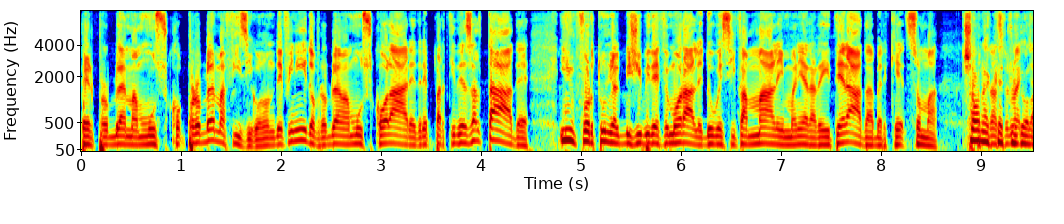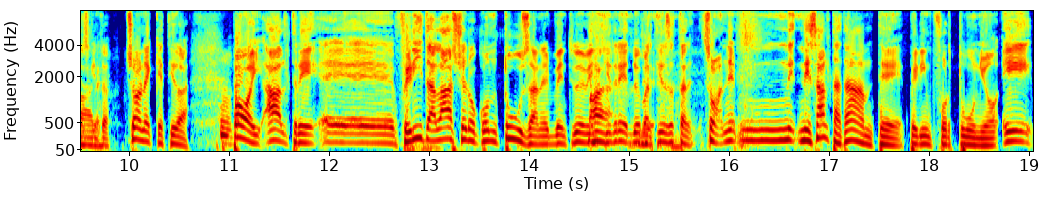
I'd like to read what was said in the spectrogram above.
per problema, musco- problema fisico non definito, problema muscolare, tre partite saltate, infortunio al bicipite femorale dove si fa male in maniera reiterata perché insomma Cionek è non titolare. scritto- Cionek è titolare. Poi altre eh, ferita lacero contusa nel 22-23, Ah, due beh. partite saltate. Insomma, ne, ne- ne salta tante per infortunio e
